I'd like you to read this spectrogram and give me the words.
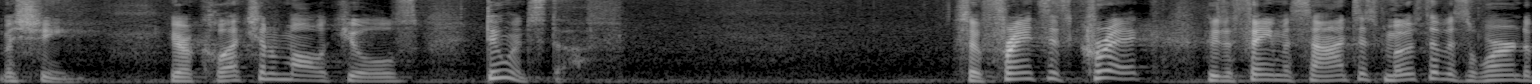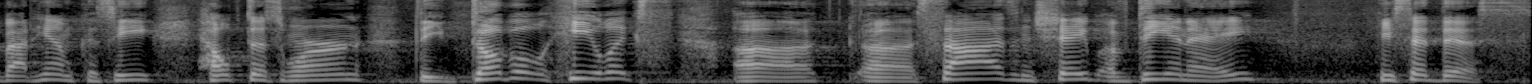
machine. You're a collection of molecules doing stuff. So, Francis Crick, who's a famous scientist, most of us learned about him because he helped us learn the double helix uh, uh, size and shape of DNA. He said this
